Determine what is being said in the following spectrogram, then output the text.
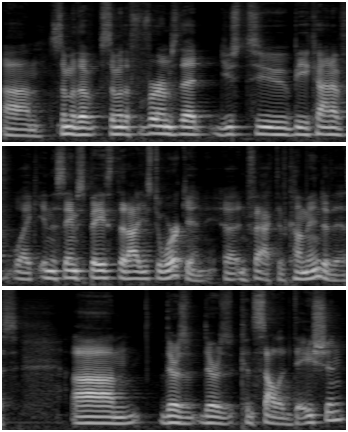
Um, some of the some of the firms that used to be kind of like in the same space that I used to work in, uh, in fact, have come into this. Um, there's there's consolidation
